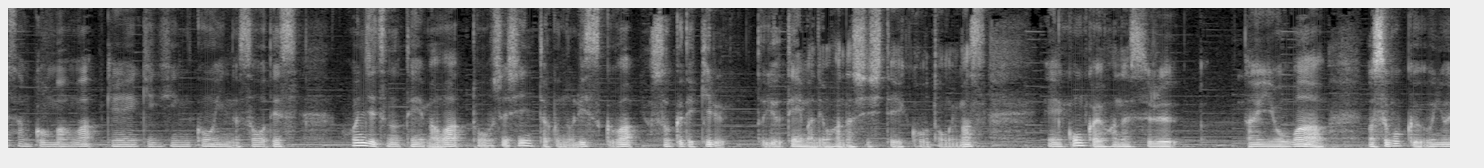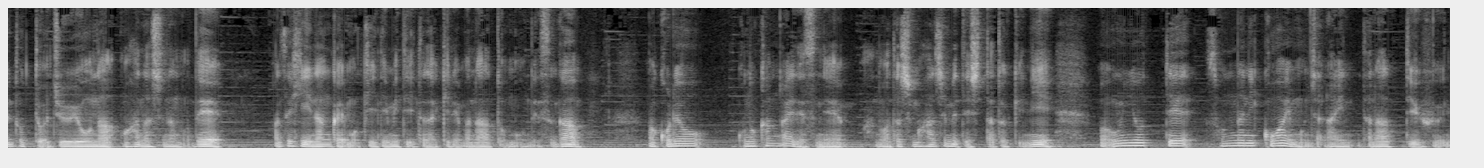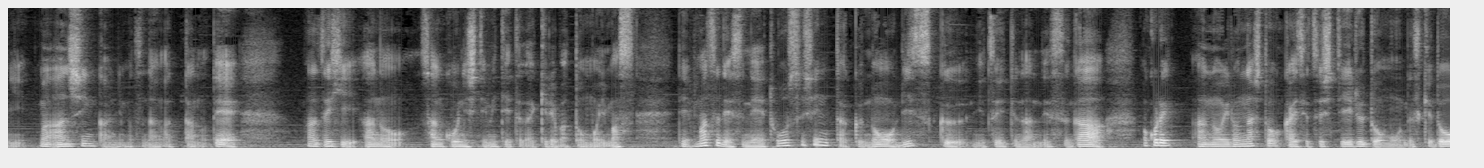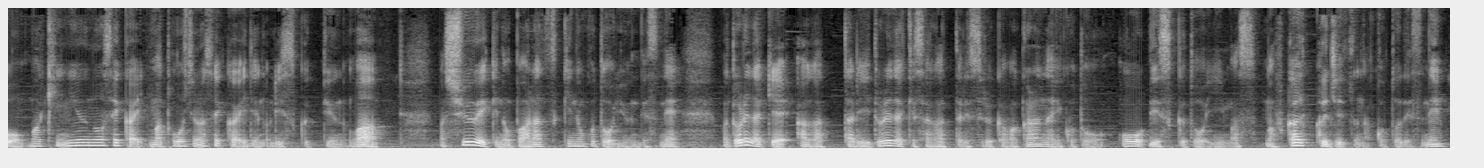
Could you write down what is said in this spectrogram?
皆さんこんばんは。現役銀行員のそうです。本日のテーマは投資信託のリスクは予測できるというテーマでお話ししていこうと思います、えー、今回お話しする内容は、まあ、すごく運用にとっては重要なお話なので、まあ、何回も聞いてみていただければなと思うんですが、まあ、これをこの考えですねあの私も初めて知った時に、まあ、運用ってそんなに怖いもんじゃないんだなっていうふうに、まあ、安心感にもつながったので、まあ、是非あの参考にしてみていただければと思います。でまずですね投資信託のリスクについてなんですがこれあのいろんな人を解説していると思うんですけど、まあ、金融の世界、まあ、投資の世界でのリスクっていうのはま収益のばらつきのことを言うんですね。まどれだけ上がったりどれだけ下がったりするかわからないことをリスクと言います。まあ、不確実なことですね。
